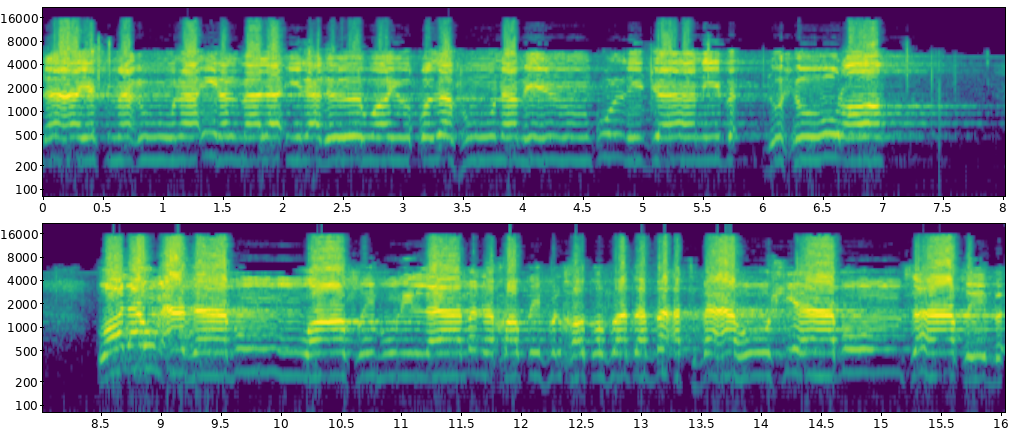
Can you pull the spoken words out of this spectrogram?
لا يسمعون إلى الملأ لدى ويقذفون من كل جانب دحورا. ولهم عذاب واصب إلا من خطف الخطفة فأتبعه شهاب ثاقب.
